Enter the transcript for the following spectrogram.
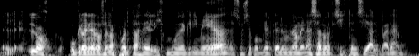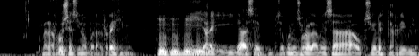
el- los ucranianos en las puertas del istmo de Crimea, eso se convierte en una amenaza no existencial para, para Rusia, sino para el régimen. y ahí ya se, se ponen sobre la mesa opciones terribles.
